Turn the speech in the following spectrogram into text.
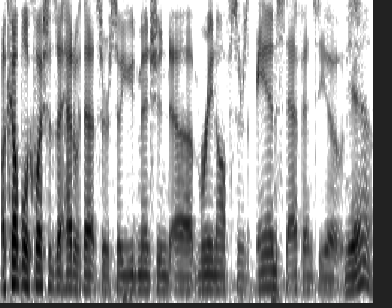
A couple of questions I had with that, sir. So you'd mentioned uh, Marine officers and staff NCOs. Yeah.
